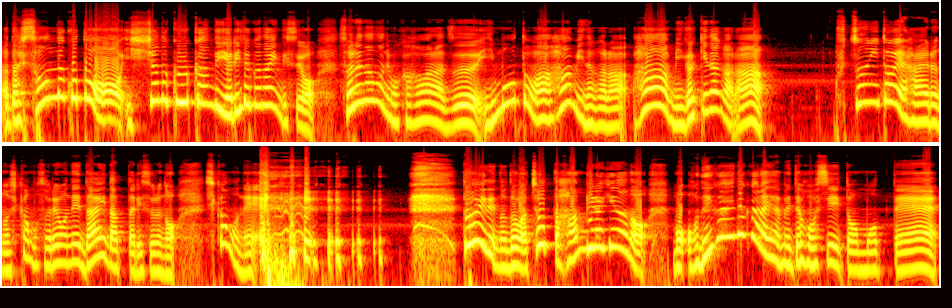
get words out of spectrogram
私そんなことを一緒の空間でやりたくないんですよ。それなのにもかかわらず、妹は歯磨ながら、歯磨きながら、普通にトイレ入るの、しかもそれをね、台だったりするの。しかもね トイレのドアちょっと半開きなの。もうお願いだからやめてほしいと思って、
